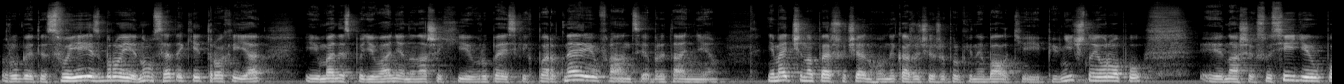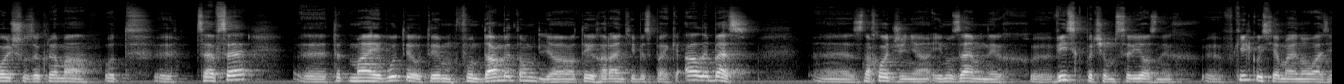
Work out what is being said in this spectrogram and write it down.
робити своєї зброї. Ну, все-таки трохи я і в мене сподівання на наших європейських партнерів Франція, Британія, Німеччина в першу чергу, не кажучи вже про країни Балтії, Північну Європу, і наших сусідів, Польщу, зокрема. От е, це все е, має бути тим фундаментом для тих гарантій безпеки, але без знаходження іноземних е, військ, причому серйозних е, в кількості, я маю на увазі,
